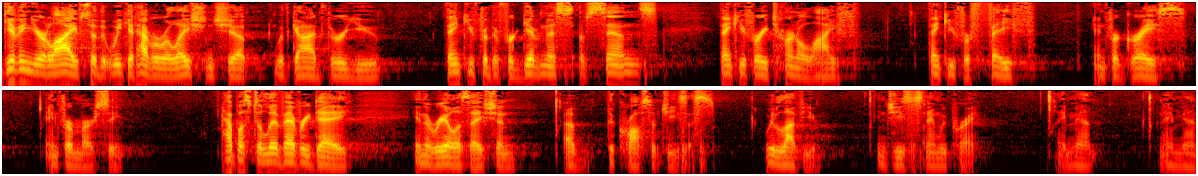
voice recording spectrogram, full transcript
giving your life so that we could have a relationship with God through you. Thank you for the forgiveness of sins. Thank you for eternal life. Thank you for faith and for grace and for mercy. Help us to live every day in the realization of the cross of Jesus. We love you. In Jesus' name we pray. Amen. Amen.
